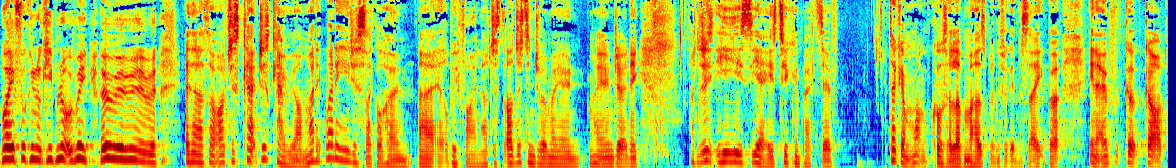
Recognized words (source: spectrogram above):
Why are you fucking not keeping up with me?" And then I thought, "I'll just ca- just carry on. Why don't, why don't you just cycle home? Uh, it'll be fine. I'll just I'll just enjoy my own my own journey." Just, he is yeah, he's too competitive. Don't get me wrong, of course, I love my husband for goodness sake, but you know, good God,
